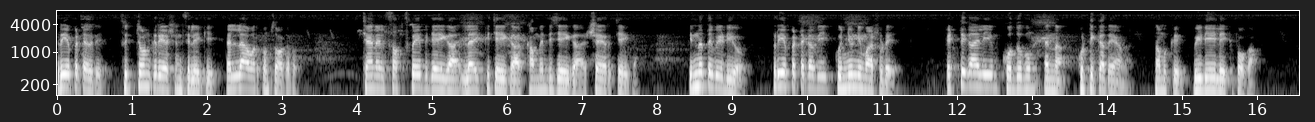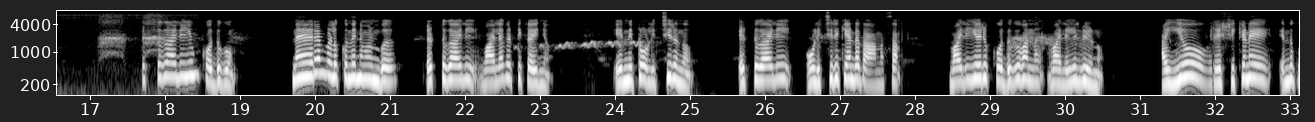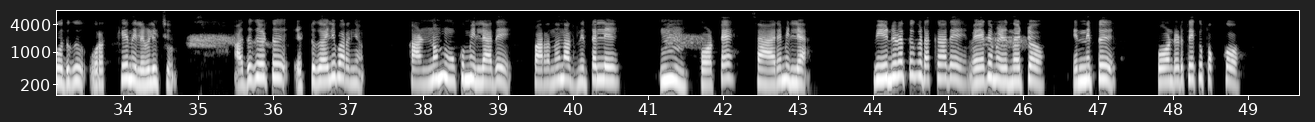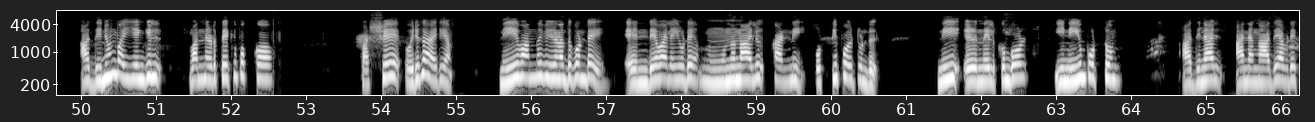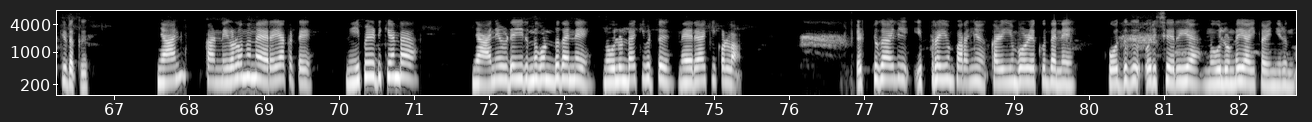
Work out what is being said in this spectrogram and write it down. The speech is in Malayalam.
പ്രിയപ്പെട്ടവരെ സ്വിച്ച് ഓൺ ക്രിയേഷൻസിലേക്ക് എല്ലാവർക്കും സ്വാഗതം. ചാനൽ സബ്സ്ക്രൈബ് ചെയ്യുക ലൈക്ക് ചെയ്യുക കമന്റ് ചെയ്യുക ഷെയർ ചെയ്യുക. ഇന്നത്തെ വീഡിയോ പ്രിയപ്പെട്ട കവി കുഞ്ഞുണ്ണി മാഷുടെ എട്ടുകാലിയും കൊതുകും എന്ന കുട്ടിക്കഥയാണ്. നമുക്ക് വീഡിയോയിലേക്ക് പോകാം. എട്ടുകാലിയും കൊതുകും. നേരം വെളുക്കുന്നതിന് മുൻപ് എട്ടുകാലി വല കെട്ടിക്കഴിഞ്ഞു. എന്നിട്ട് ഒളിച്ചിരുന്നു. എട്ടുകാലി ഒളിച്ചിരിക്കേണ്ട താമസം. വലിയൊരു കൊതുക് വന്ന് വലയിൽ വീണു. അയ്യോ രക്ഷിക്കണേ എന്ന് കൊതുക് ഉറക്കെ നിലവിളിച്ചു. അത് കേട്ട് എട്ടുകാലി പറഞ്ഞു കണ്ണും മൂക്കും ഇല്ലാതെ പറന്നു നടന്നിട്ടല്ലേ? ഉം പോട്ടെ സാരമില്ല. വീടിനടുത്ത് കിടക്കാതെ വേഗം എഴുന്നേറ്റോ എന്നിട്ട് പോണ്ടിടത്തേക്ക് പൊക്കോ. അതിനും വയ്യെങ്കിൽ വന്നിടത്തേക്ക് പൊക്കോ. പക്ഷേ ഒരു കാര്യം. നീ വന്ന് വീണത് കൊണ്ടേ എന്റെ വലയുടെ മൂന്ന് നാല് കണ്ണി പൊട്ടിപ്പോയിട്ടുണ്ട്. നീ എഴുന്നേൽക്കുമ്പോൾ ഇനിയും പൊട്ടും. അതിനാൽ അനങ്ങാതെ അവിടെ കിടക്ക്. ഞാൻ കണ്ണികളൊന്ന് നേരെയാക്കട്ടെ. നീ പേടിക്കേണ്ട. ഞാൻ ഇവിടെ ഇരുന്നു കൊണ്ട് തന്നെ നൂലുണ്ടാക്കി വിട്ട് നേരെയാക്കിക്കൊള്ളാം എട്ടുകാലി ഇത്രയും പറഞ്ഞു കഴിയുമ്പോഴേക്കും തന്നെ കൊതുക് ഒരു ചെറിയ നൂലുണ്ടയായി കഴിഞ്ഞിരുന്നു.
